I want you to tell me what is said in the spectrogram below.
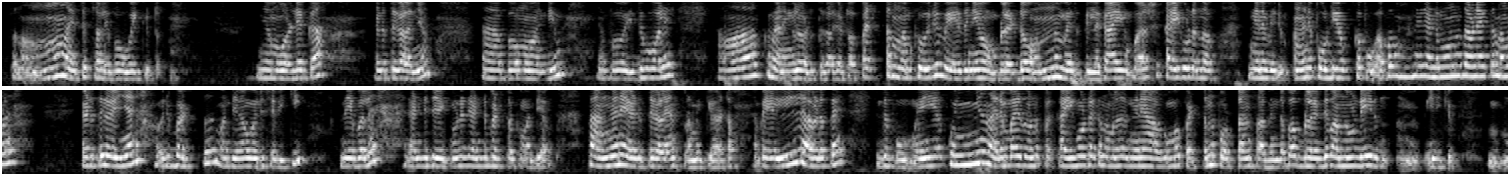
അപ്പോൾ നന്നായിട്ട് ചളി പോയി കിട്ടും. ഞാൻ മുകളിലൊക്കെ എടുത്ത് കളഞ്ഞു. അപ്പോൾ മോന്റെയും അപ്പോൾ ഇതുപോലെ ആർക്കും വേണമെങ്കിലും എടുത്ത് കളയാം കേട്ടോ. പെട്ടെന്ന് നമുക്ക് ഒരു വേദനയോ ബ്ലഡോ ഒന്നും വരത്തില്ല. കൈ പക്ഷേ കൈ കൊണ്ടുവന്നോ ഇങ്ങനെ വരും. അങ്ങനെ പൊടിയൊക്കെ പോകും. അപ്പോൾ അങ്ങനെ രണ്ട് മൂന്ന് തവണയൊക്കെ നമ്മൾ എടുത്തു കഴിഞ്ഞാൽ ഒരു ബഡ്സ് മതിയാവും ഒരു ചെവിക്ക്. അതേപോലെ രണ്ട് ചെവിക്കും കൂടെ രണ്ട് ബഡ്സൊക്കെ മതിയാവും. അപ്പം അങ്ങനെ എടുത്ത് കളയാൻ ശ്രമിക്കുക കേട്ടോ. അപ്പോൾ എല്ലായിടത്തെ ഇത് പോവും. ഈ കുഞ്ഞു നരമ്പായതുകൊണ്ട് കൈ കൊണ്ടൊക്കെ നമ്മൾ ഇങ്ങനെ ആകുമ്പോൾ പെട്ടെന്ന് പൊട്ടാൻ സാധ്യതയുണ്ട്. അപ്പോൾ ബ്ലഡ് വന്നുകൊണ്ടേ ഇരിക്കും.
